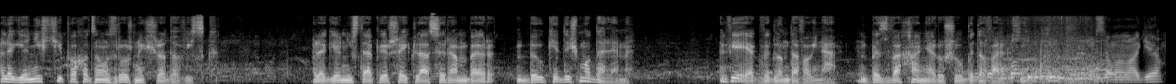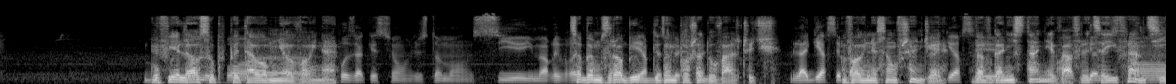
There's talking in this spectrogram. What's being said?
Legioniści pochodzą z różnych środowisk. Legionista pierwszej klasy Rambert był kiedyś modelem. Wie, jak wygląda wojna. Bez wahania ruszyłby do walki. Wiele osób pytało mnie o wojnę. Co bym zrobił, gdybym poszedł walczyć? Wojny są wszędzie. W Afganistanie, w Afryce i Francji.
